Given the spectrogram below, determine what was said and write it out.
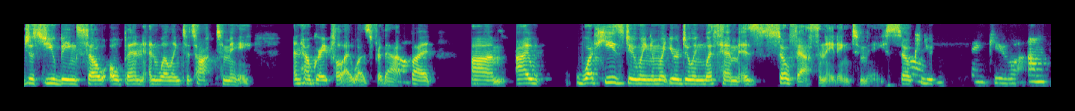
just you being so open and willing to talk to me and how grateful I was for that. But um, I, what he's doing and what you're doing with him is so fascinating to me. So, can you? Thank you. Um,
